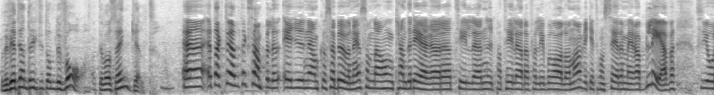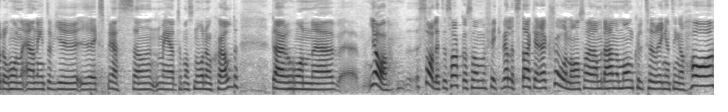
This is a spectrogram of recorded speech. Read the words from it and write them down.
Och det vet jag inte riktigt om det var, att det var så enkelt. Eh, ett aktuellt exempel är ju Nyamko Sabuni som när hon kandiderade till eh, ny partiledare för Liberalerna, vilket hon sedermera blev, så gjorde hon en intervju i Expressen med Thomas Nordenskjöld där hon eh, ja, sa lite saker som fick väldigt starka reaktioner. Hon sa att det här med mångkultur är ingenting att ha.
